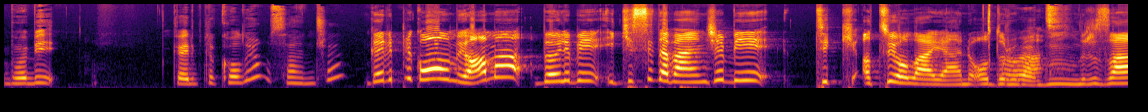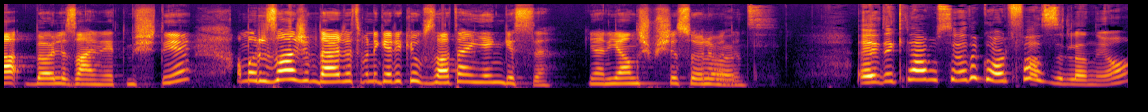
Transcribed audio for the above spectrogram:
böyle bir gariplik oluyor mu sence? Gariplik olmuyor ama böyle bir ikisi de bence bir tik atıyorlar yani o duruma. Evet. Hmm, Rıza böyle zannetmiş diye. Ama Rıza'cığım dert etmene gerek yok zaten yengesi. Yani yanlış bir şey söylemedin. Evet. Evdekiler bu sırada golfe hazırlanıyor.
